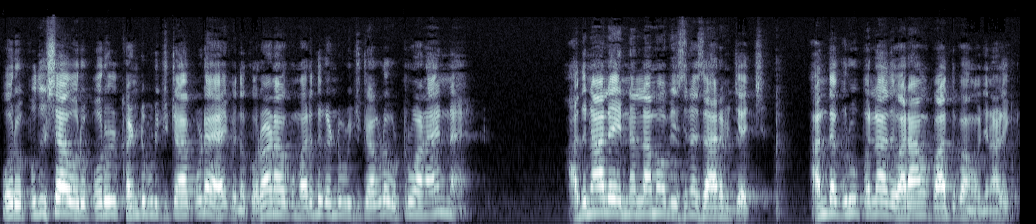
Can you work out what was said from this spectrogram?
ஒரு புதுசாக ஒரு பொருள் கண்டுபிடிச்சிட்டா கூட இப்போ இந்த கொரோனாவுக்கு மருந்து கண்டுபிடிச்சிட்டா கூட விட்டுருவானா என்ன? அதனால என்னெல்லாமோ பிஸ்னஸ் ஆரம்பித்தாச்சு அந்த குரூப்பெல்லாம் அது வராமல் பார்த்துப்பாங்க கொஞ்ச நாளைக்கு.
